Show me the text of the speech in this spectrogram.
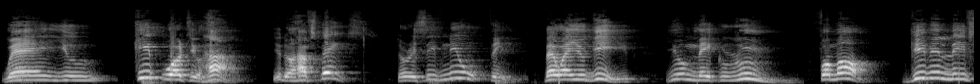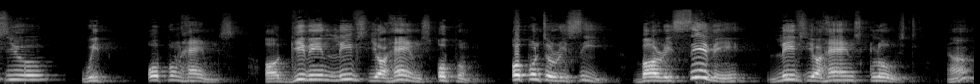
When you keep what you have, you don't have space to receive new things. But when you give, you make room for more. Giving leaves you with open hands, or giving leaves your hands open, open to receive. But receiving leaves your hands closed. Huh?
